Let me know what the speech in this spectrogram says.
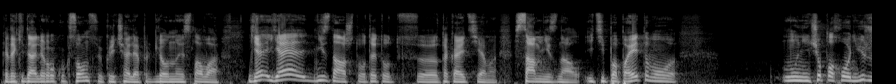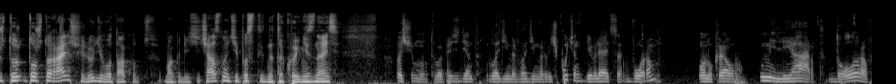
когда кидали руку к солнцу и кричали определенные слова. Я, я не знал, что вот это вот э, такая тема. Сам не знал. И, типа, поэтому ну, ничего плохого не вижу, что, то, что раньше люди вот так вот могли. Сейчас, ну, типа, стыдно такое не знать. Почему твой президент Владимир Владимирович Путин является вором? Он украл миллиард долларов,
